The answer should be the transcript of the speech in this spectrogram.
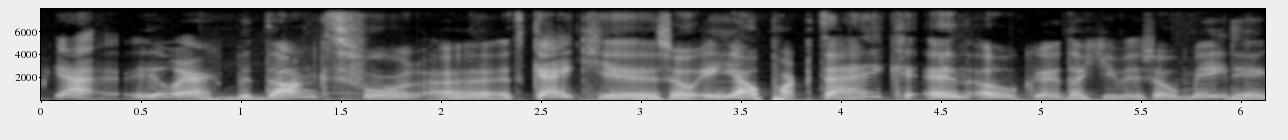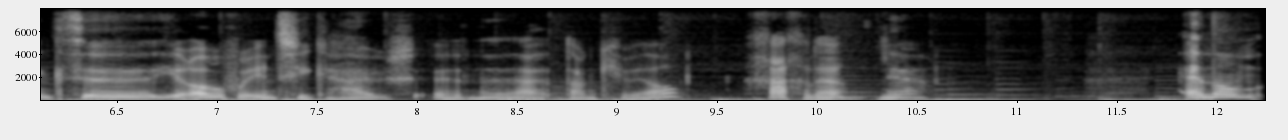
ja, heel erg bedankt voor eh, het kijkje zo in jouw praktijk. En ook dat je zo meedenkt hierover in het ziekenhuis. En uh, dank je wel. Graag gedaan. Ja. En dan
